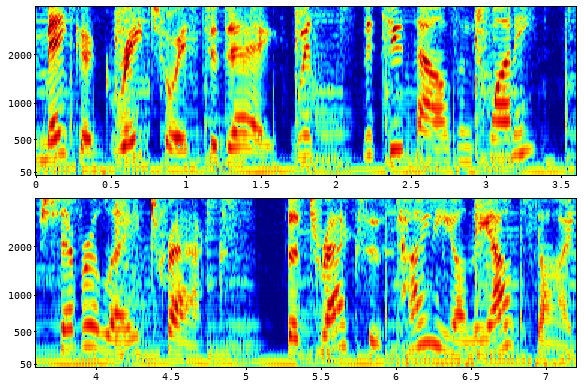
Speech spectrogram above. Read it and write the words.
Make a great choice today with the 2020 Chevrolet Trax. The Trax is tiny on the outside,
